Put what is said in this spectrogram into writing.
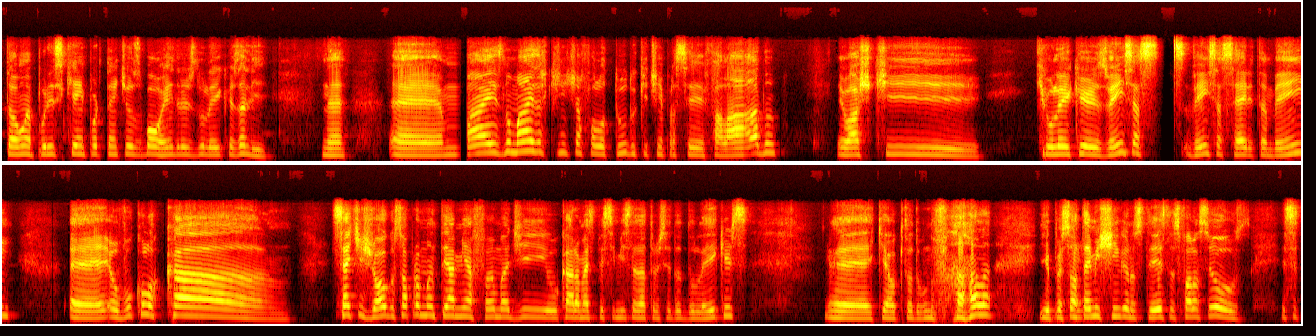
Então é por isso que é importante os ball handlers do Lakers ali, né? É, mas no mais acho que a gente já falou tudo que tinha para ser falado. Eu acho que que o Lakers vence a, vence a série também. É, eu vou colocar sete jogos só para manter a minha fama de o cara mais pessimista da torcida do Lakers, é, que é o que todo mundo fala. E o pessoal até me xinga nos textos, falam assim: oh, esse,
